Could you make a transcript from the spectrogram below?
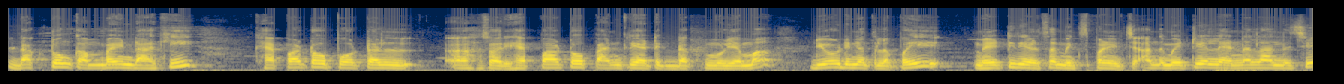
டக்டும் கம்பைன்ட் ஆக்கி hepato portal sorry hepatopancreatic duct மூலியமாக டியோடினத்தில் போய் மெட்டீரியல்ஸை மிக்ஸ் பண்ணிடுச்சு. அந்த மெட்டீரியல் என்னெல்லாம் இருந்துச்சு?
